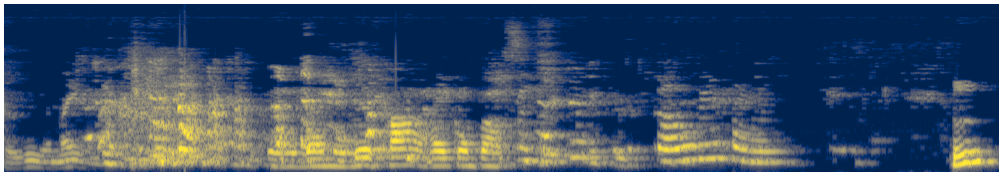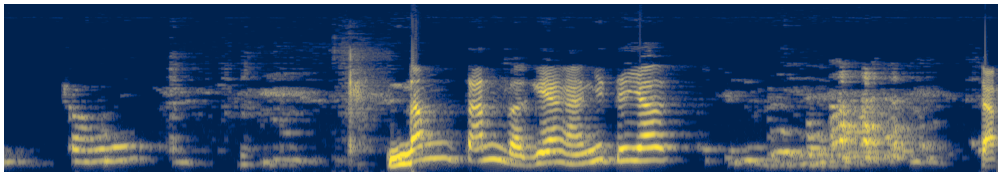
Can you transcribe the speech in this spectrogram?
thượng giờ mấy bạn. Và một đứa con là récompense con biết ừ? con biết. Nắm tánh và ghen hạng nhất thế giới. Chặt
